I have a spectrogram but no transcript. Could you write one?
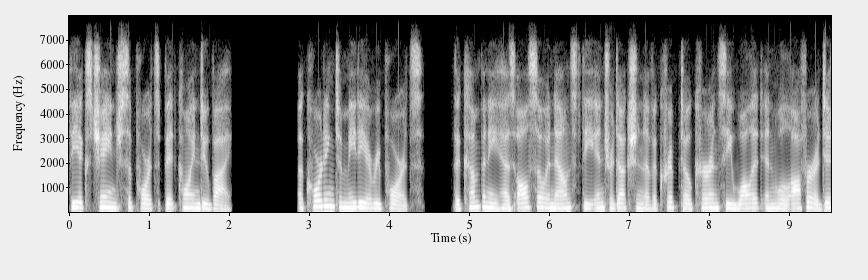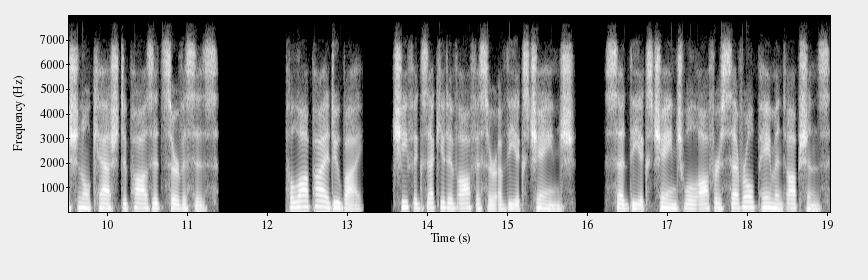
The exchange supports Bitcoin Dubai. According to media reports, the company has also announced the introduction of a cryptocurrency wallet and will offer additional cash deposit services. PalaPay Dubai, Chief Executive Officer of the exchange, said the exchange will offer several payment options,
